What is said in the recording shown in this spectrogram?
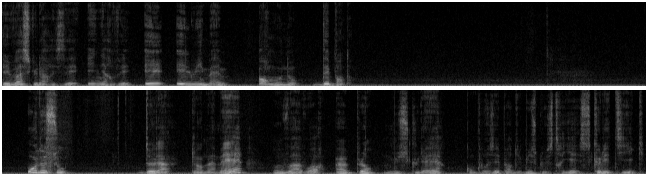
est vascularisé, innervé et est lui-même hormonodépendant. Au-dessous de la glande mammaire, on va avoir un plan musculaire composé par du muscle strié squelettique.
